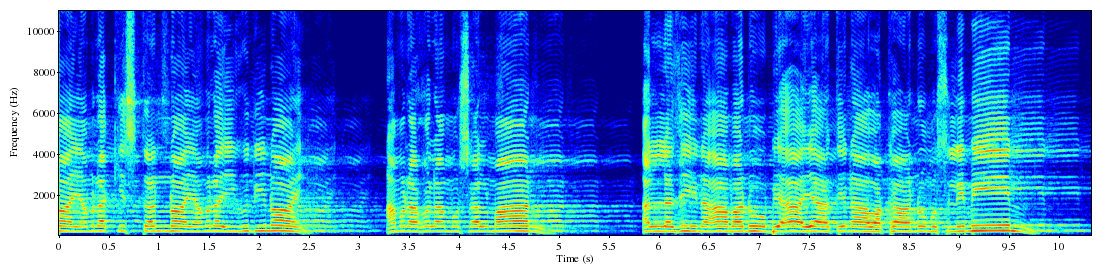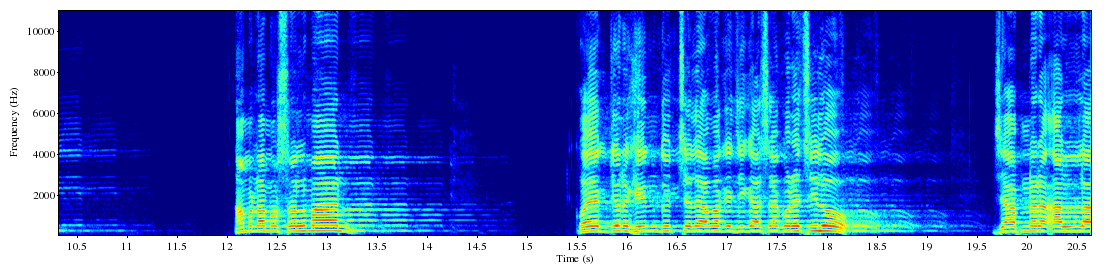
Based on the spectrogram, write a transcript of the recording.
নয়, আমরা খ্রিস্টান নয়, আমরা ইহুদি নয়, আমরা হলাম মুসলমান। আল্লাযীনা আমানু বিআয়াতিনা ওয়া কানু মুসলিমিন। আমরা মুসলমান। কয়েকজন হিন্দু ছেলে আমাকে জিজ্ঞাসা করেছিল যে আপনারা আল্লাহ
